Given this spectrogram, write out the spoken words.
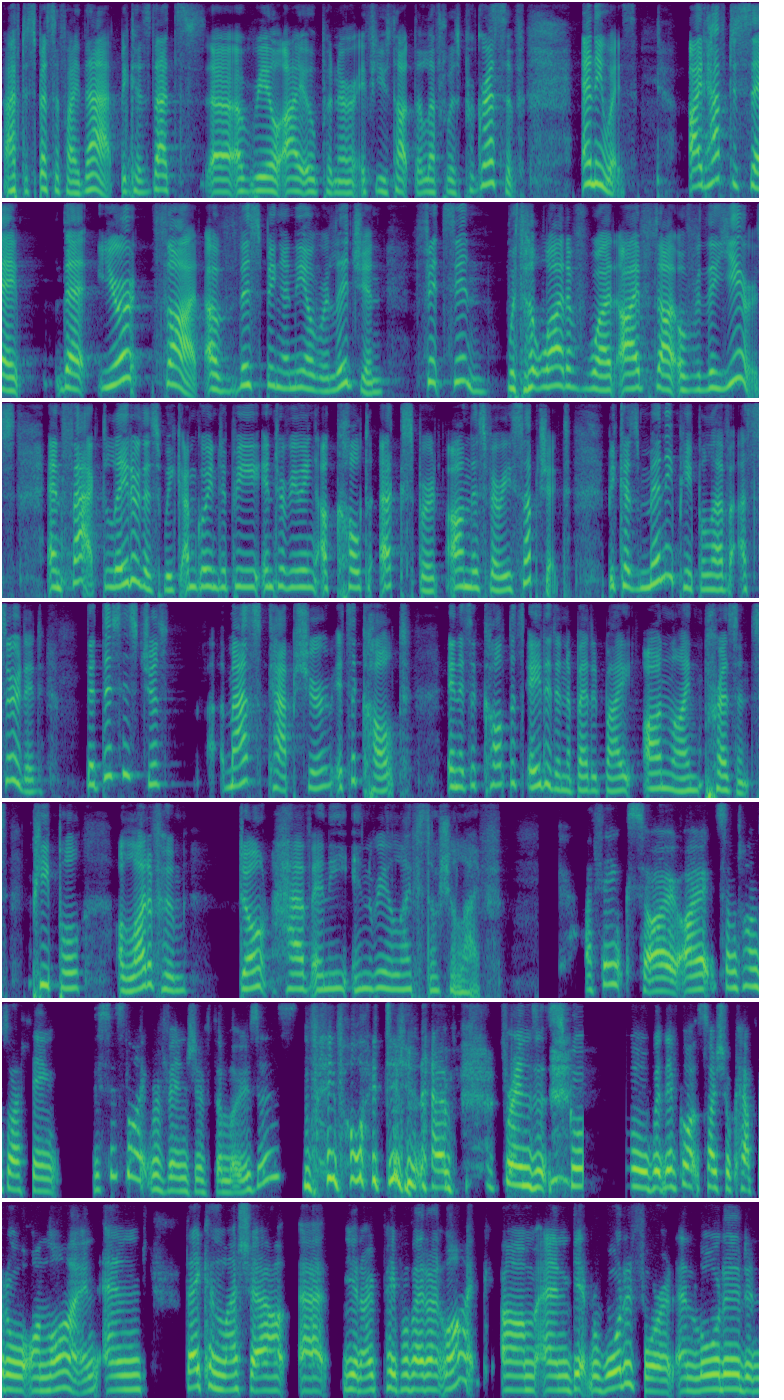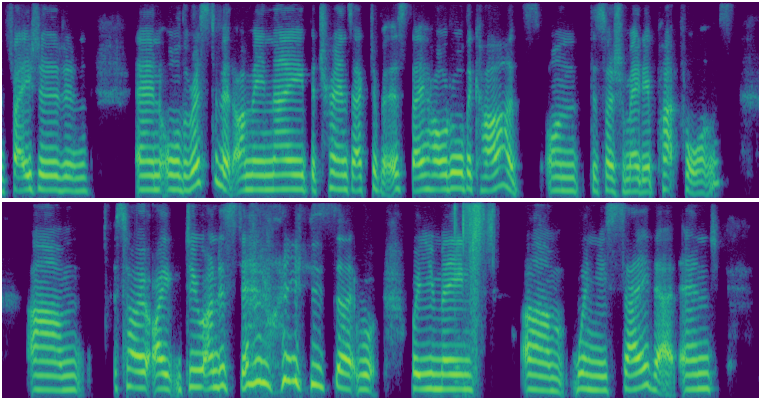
I have to specify that because that's uh, a real eye opener if you thought the left was progressive. Anyways, I'd have to say that your thought of this being a neo religion fits in with a lot of what I've thought over the years. In fact, later this week, I'm going to be interviewing a cult expert on this very subject because many people have asserted that this is just mass capture, it's a cult, and it's a cult that's aided and abetted by online presence. People, a lot of whom don't have any in real life social life. I think so. I sometimes I think this is like revenge of the losers. People who didn't have friends at school, but they've got social capital online and they can lash out at you know people they don't like um, and get rewarded for it and lauded and feted and and all the rest of it. I mean, they, the trans activists, they hold all the cards on the social media platforms. Um, so I do understand what you say, what you mean um, when you say that, and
